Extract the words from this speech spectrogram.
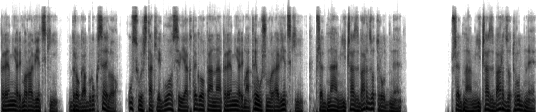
Premier Morawiecki, droga Brukselo, usłysz takie głosy jak tego pana premier Mateusz Morawiecki, przed nami czas bardzo trudny. Przed nami czas bardzo trudny,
